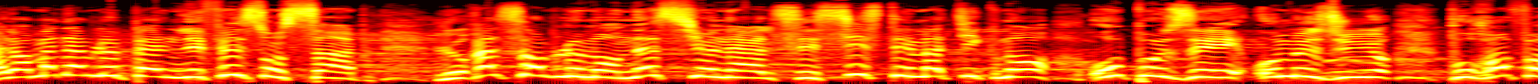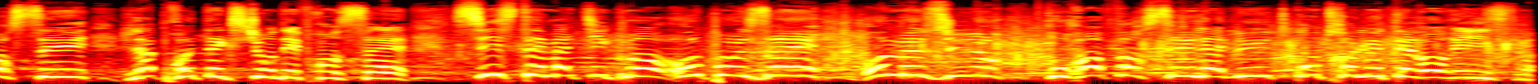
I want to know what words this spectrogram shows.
Alors, Madame Le Pen, les faits sont simples. Le Rassemblement national s'est systématiquement opposé aux mesures pour renforcer la protection des Français, systématiquement opposé aux mesures pour renforcer la lutte contre le terrorisme.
